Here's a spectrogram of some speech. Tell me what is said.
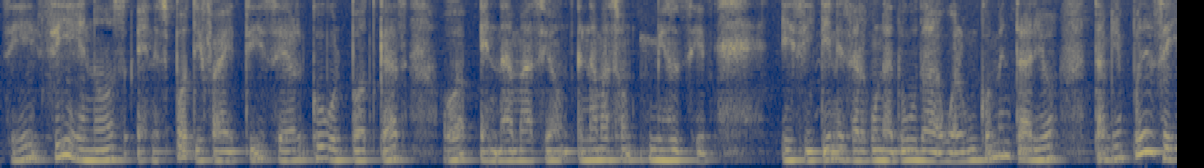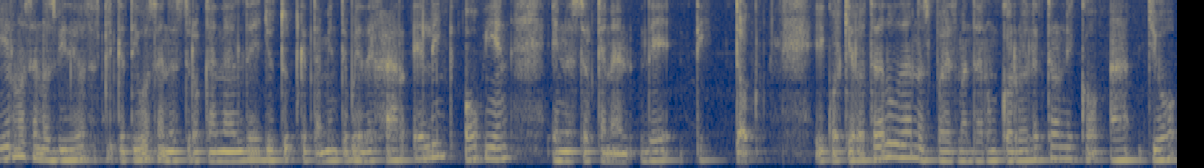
¿sí? Síguenos en Spotify, Teaser, Google Podcast o en Amazon, en Amazon Music. Y si tienes alguna duda o algún comentario, también puedes seguirnos en los videos explicativos en nuestro canal de YouTube, que también te voy a dejar el link, o bien en nuestro canal de TikTok. Y cualquier otra duda nos puedes mandar un correo electrónico a yo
